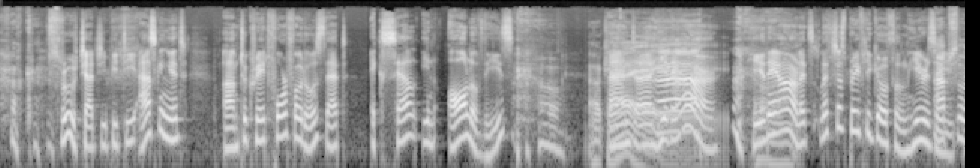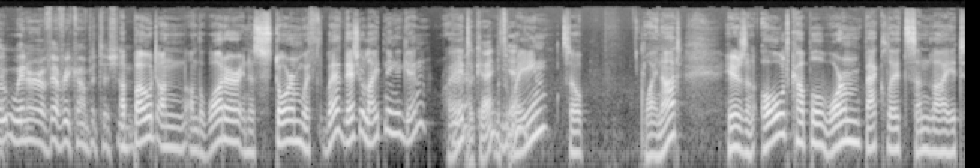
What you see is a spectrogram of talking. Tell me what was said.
okay through ChatGPT, asking it um, to create four photos that excel in all of these. oh okay. And uh, here they are. Here they are. Let's let's just briefly go through them. Here is a, absolute winner of every competition. a boat on on the water in a storm with well, there's your lightning again, right? Okay, with yeah. rain. So why not? Here's an old couple, warm backlit sunlight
